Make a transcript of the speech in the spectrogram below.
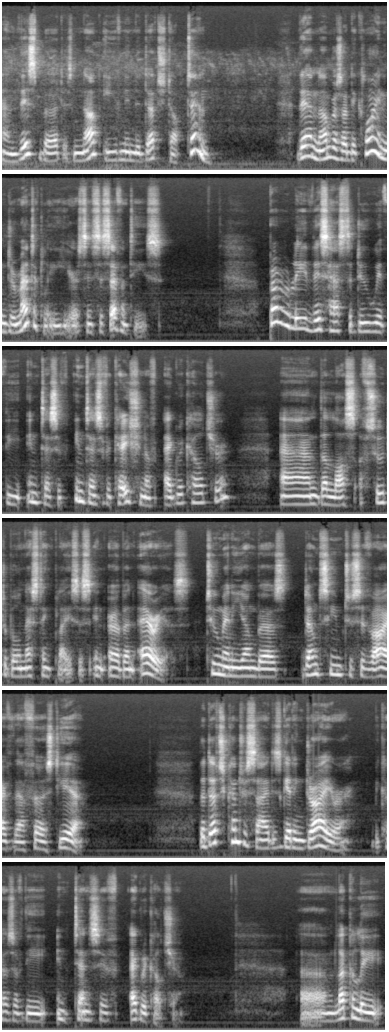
And this bird is not even in the Dutch top 10. Their numbers are declining dramatically here since the 70s. Probably this has to do with the intensification of agriculture and the loss of suitable nesting places in urban areas. too many young birds don't seem to survive their first year. The Dutch countryside is getting drier because of the intensive agriculture. Um, luckily,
